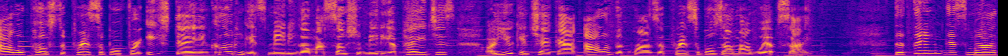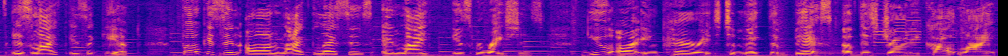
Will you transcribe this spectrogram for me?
I will post the principle for each day, including its meaning, on my social media pages, or you can check out all of the Kwanzaa principles on my website. The theme this month is Life is a Gift, focusing on life lessons and life inspirations. You are encouraged to make the best of this journey called life,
